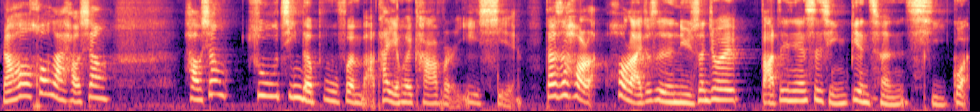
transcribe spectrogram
然后后来好像好像租金的部分吧，他也会 cover 一些，但是后来后来就是女生就会把这件事情变成习惯，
